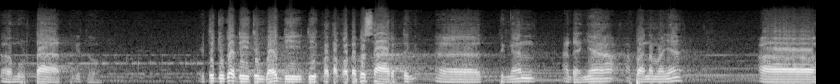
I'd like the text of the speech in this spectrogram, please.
uh, murtad gitu. Itu juga dijumpai di di kota-kota besar de, uh, dengan adanya apa namanya uh,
